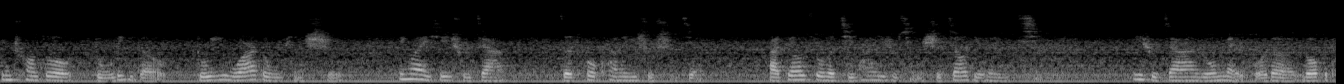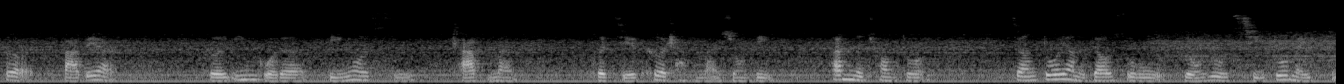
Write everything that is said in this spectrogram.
并创作独立的、独一无二的物品时，另外一些艺术家则拓宽了艺术实践，把雕塑和其他艺术形式交叠在一起。艺术家如美国的罗伯特·法贝尔和英国的迪诺斯·查普曼和杰克·查普曼兄弟，他们的创作将多样的雕塑物融入其多媒体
